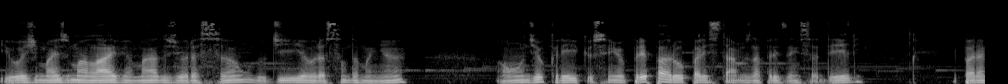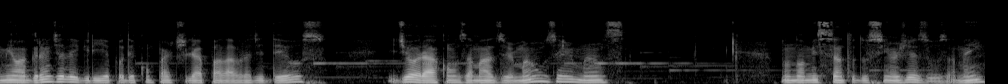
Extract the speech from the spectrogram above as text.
E hoje mais uma live, amados, de oração do dia, oração da manhã, onde eu creio que o Senhor preparou para estarmos na presença dEle para mim é uma grande alegria poder compartilhar a palavra de Deus e de orar com os amados irmãos e irmãs no nome santo do Senhor Jesus. Amém?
